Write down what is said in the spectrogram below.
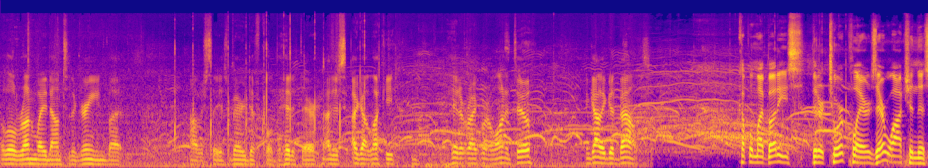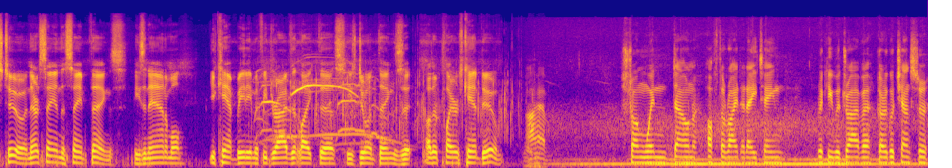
a little runway down to the green, but obviously it's very difficult to hit it there. I just, I got lucky, hit it right where I wanted to, and got a good bounce. A couple of my buddies that are tour players, they're watching this too, and they're saying the same things. He's an animal. You can't beat him if he drives it like this. He's doing things that other players can't do. I have strong wind down off the right at 18. Ricky with driver got a good chance to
